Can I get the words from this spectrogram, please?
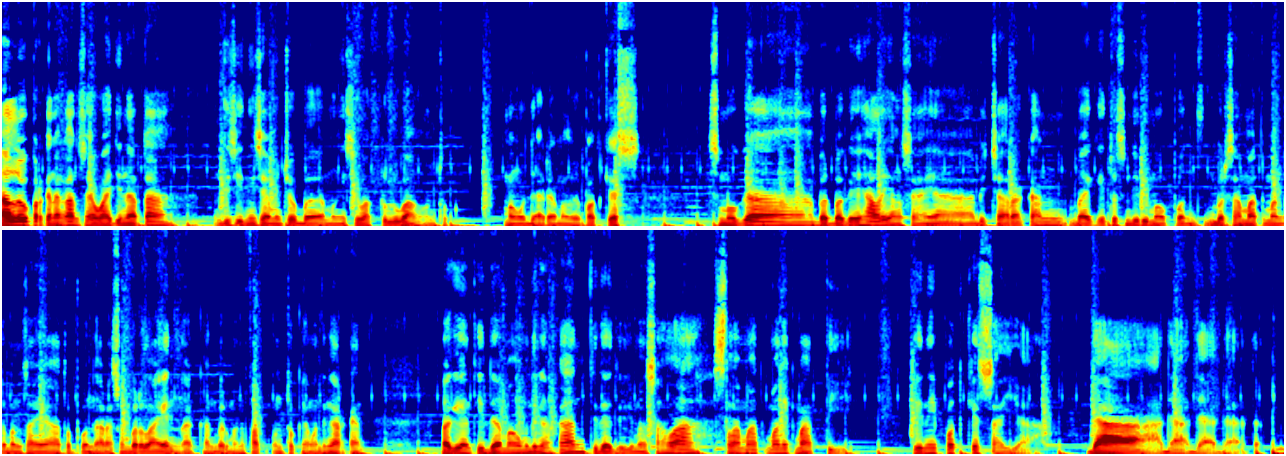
Halo, perkenalkan saya Wahidinata. Di sini saya mencoba mengisi waktu luang untuk mengudara melalui podcast. Semoga berbagai hal yang saya bicarakan, baik itu sendiri maupun bersama teman-teman saya ataupun narasumber lain akan bermanfaat untuk yang mendengarkan. Bagi yang tidak mau mendengarkan, tidak jadi masalah. Selamat menikmati. Ini podcast saya. Dah, dah, dah, dah. dah.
